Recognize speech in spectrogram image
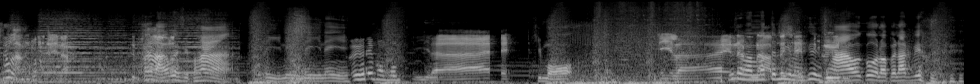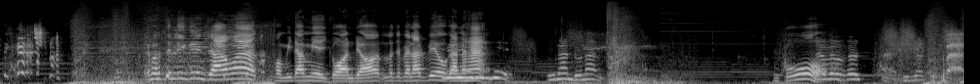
ข้างหลังเท่าไหร่นะข้างหลังเป็นสิบห้านี่นี่นี่นี่เฮ้ยผมผมนี่เลยคิโมนี่เลยเฮ้ยทำไมมัตเตอรี่มันขึ้นช้าวะโก้เราไปรัดเวล ไอ้มัตเตอรี่ขึ้นช้ามากขอมีดาเมจก่อนเดี๋ยวเราจะไปรัดเวลกันนะฮะดูนั่นดูนั่นไอ้โก้เร็วเร็วเร็วอะที่เร็วสุดแปด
